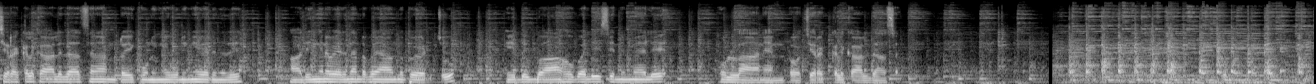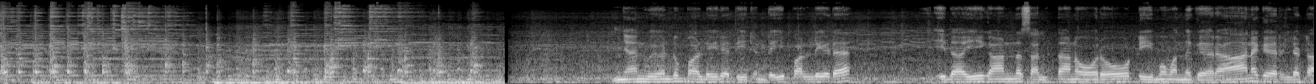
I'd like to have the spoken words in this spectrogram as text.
ചിറക്കൽ കാളിദാസനാണ് കേട്ടോ ഈ കുണുങ്ങി കുണുങ്ങി വരുന്നത്. അതിങ്ങനെ വരുന്നുണ്ടപ്പോൾ ഞാൻ ഒന്ന് പേടിച്ചു. ഇത് ബാഹുബലി സിനിമയിൽ ഉള്ള ആനയാണ് കേട്ടോ ചിറക്കൽ കാളിദാസൻ. ഞാൻ വീണ്ടും പള്ളിയിൽ എത്തിയിട്ടുണ്ട് ഈ പള്ളിയുടെ ഇതാ ഈ കാണുന്ന സ്ഥലത്താണ് ഓരോ ടീമും വന്ന് കയറുക ആന കയറില്ല കേട്ടോ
